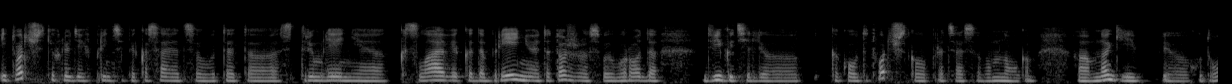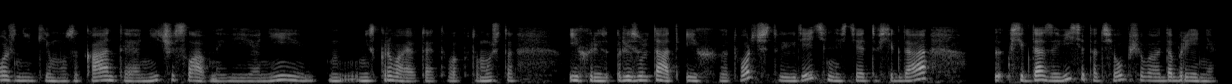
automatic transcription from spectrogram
и творческих людей, в принципе, касается вот это стремление к славе, к одобрению. Это тоже своего рода двигатель э, какого-то творческого процесса во многом. А многие э, художники, музыканты, они тщеславны, и они не скрывают этого, потому что их результат их творчества, их деятельности, это всегда, всегда зависит от всеобщего одобрения.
